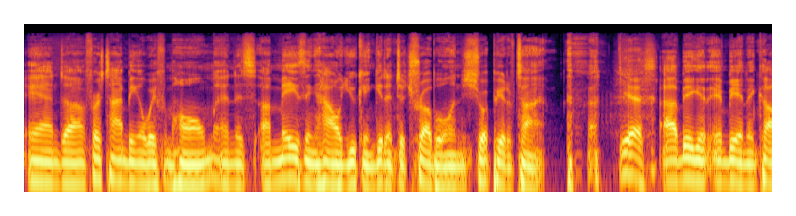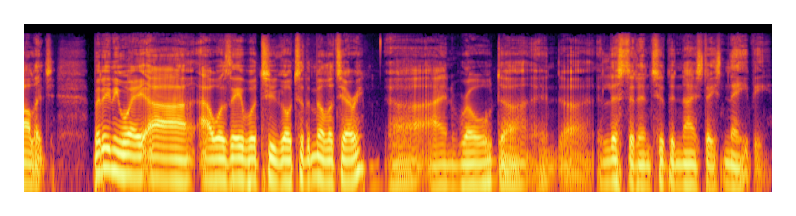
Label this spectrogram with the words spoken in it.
And uh, first time being away from home, and it's amazing how you can get into trouble in a short period of time. yes, uh, being in, being in college. But anyway, uh, I was able to go to the military. Uh, I enrolled uh, and uh, enlisted into the United States Navy,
